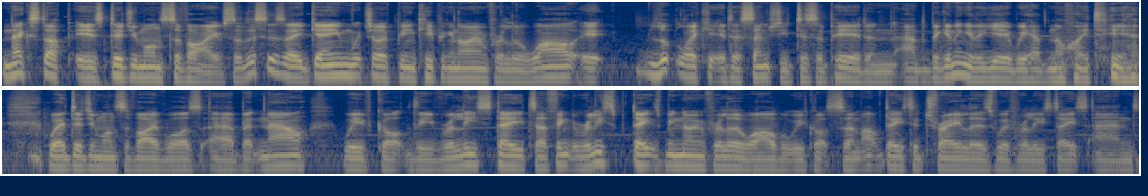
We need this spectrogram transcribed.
Next up is Digimon Survive. So this is a game which I've been keeping an eye on for a little while. It looked like it had essentially disappeared and at the beginning of the year we had no idea where Digimon Survive was uh, but now we've got the release date I think the release date's been known for a little while but we've got some updated trailers with release dates and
